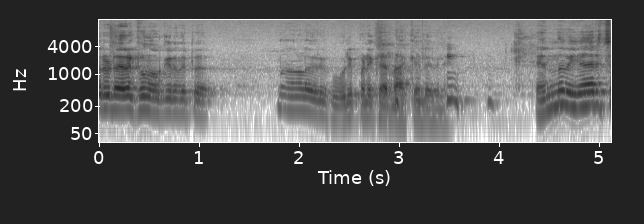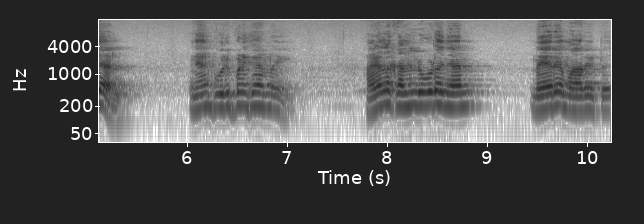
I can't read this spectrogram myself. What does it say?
ഒരു ഡയറക്ടർ നോക്കിയിരുന്നിട്ട് നാളെ ഒരു കൂലിപ്പണിക്കാരനാക്കിയല്ലേ പിന്നെ എന്ന് വിചാരിച്ചാൽ ഞാൻ കൂലിപ്പണിക്കാരനായി അയാളുടെ കണ്ണിലൂടെ ഞാൻ നേരെ മാറിയിട്ട്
